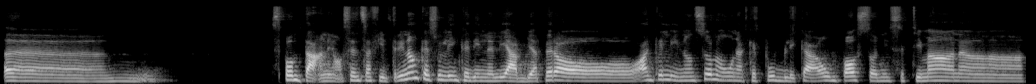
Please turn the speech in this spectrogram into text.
eh, spontaneo, senza filtri, non che su LinkedIn li abbia, però anche lì non sono una che pubblica un post ogni settimana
